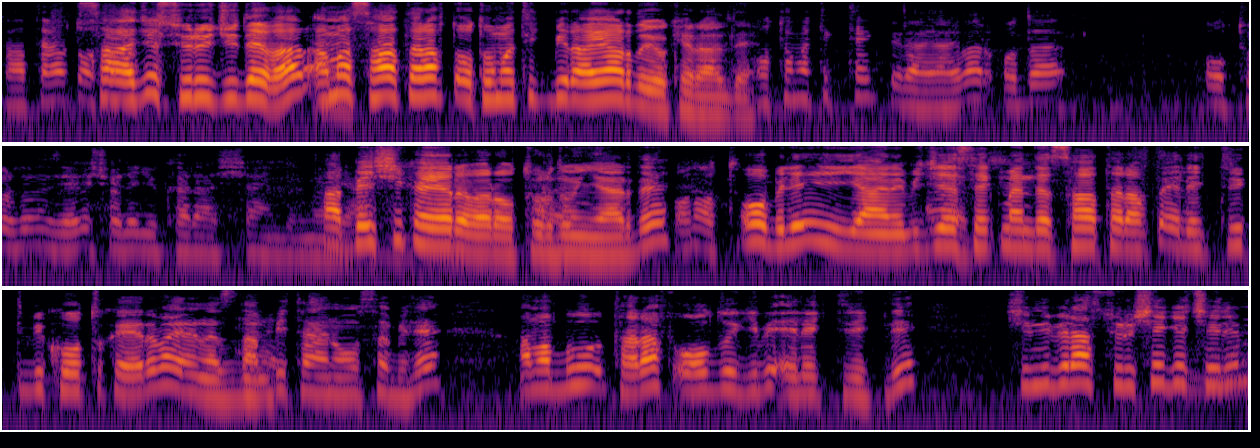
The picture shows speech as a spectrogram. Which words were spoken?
Sağ tarafta Sadece sürücüde var ama sağ tarafta otomatik bir ayar da yok herhalde. otomatik, otomatik tek bir ayar var. O da oturduğunuz yeri şöyle yukarı aşağı indirme. Ha yani. beşik ayarı var oturduğun yerde. Onu otur- O bile iyi yani bir C Evet. segmente sağ tarafta elektrikli bir koltuk ayarı var en azından Evet. bir tane olsa bile. Ama bu taraf olduğu gibi elektrikli. Şimdi biraz sürüşe geçelim.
